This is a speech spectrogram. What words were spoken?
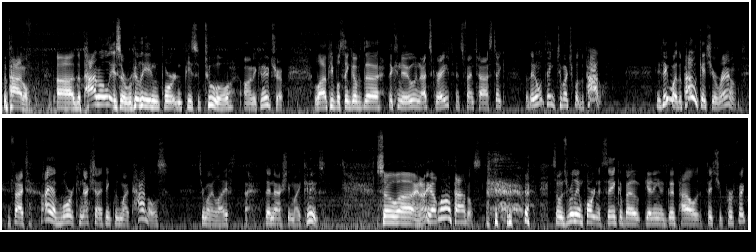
The paddle. Uh, the paddle is a really important piece of tool on a canoe trip. A lot of people think of the, the canoe and that's great, it's fantastic, but they don't think too much about the paddle. You think about it, the paddle gets you around. In fact, I have more connection, I think, with my paddles through my life than actually my canoes. So, uh, and I got a lot of paddles. so it's really important to think about getting a good paddle that fits you perfect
